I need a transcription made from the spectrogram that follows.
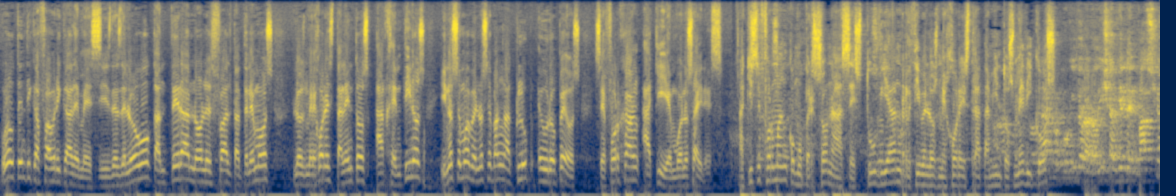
Una auténtica fábrica de Messi. Desde luego, cantera no les falta. Tenemos los mejores talentos argentinos y no se mueven, no se van a club europeos. Se forjan aquí, en Buenos Aires. Aquí se forman como personas, estudian, reciben los mejores tratamientos médicos, un poquito la rodilla bien despacio,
